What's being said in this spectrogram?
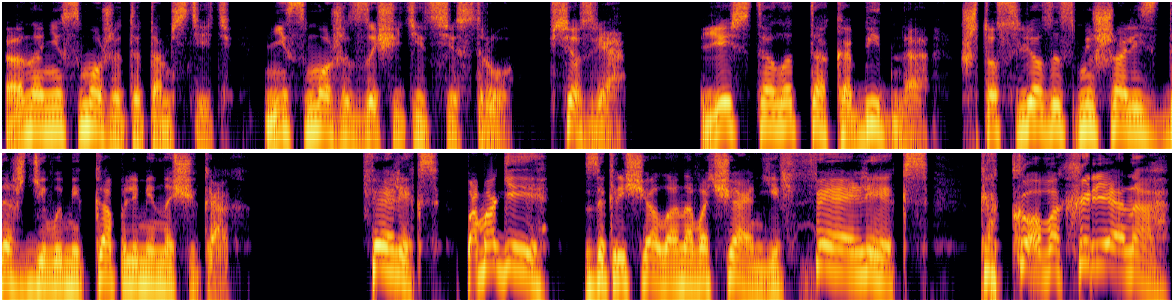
Она не сможет отомстить, не сможет защитить сестру. Все зря. Ей стало так обидно, что слезы смешались с дождевыми каплями на щеках. «Феликс, помоги!» — закричала она в отчаянии. «Феликс! Какого хрена?»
